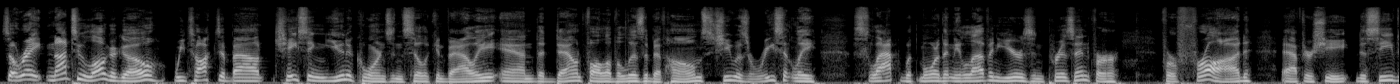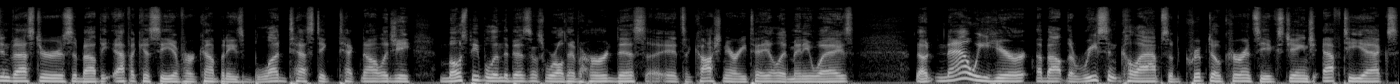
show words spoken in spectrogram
So, Ray, not too long ago, we talked about chasing unicorns in Silicon Valley and the downfall of Elizabeth Holmes. She was recently slapped with more than 11 years in prison for for fraud after she deceived investors about the efficacy of her company's blood testing technology. Most people in the business world have heard this. Uh, it's a cautionary tale in many ways. So now we hear about the recent collapse of cryptocurrency exchange FTX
